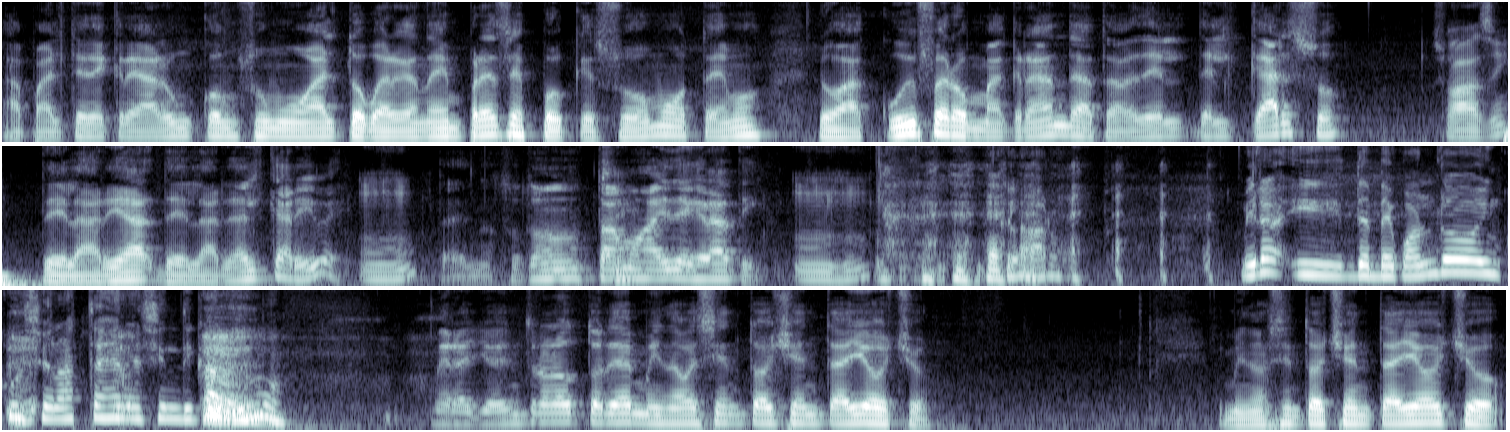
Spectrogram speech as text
aparte de crear un consumo alto para grandes empresas, porque somos, tenemos los acuíferos más grandes a través del, del Carso, Eso es así. del área, del área del Caribe. Ujú. O sea, Nosotros no estamos ahí de gratis. Claro. Mira, ¿y desde cuándo incursionaste en el sindicalismo? Mira, yo entro a la autoridad en 1988. En 1988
